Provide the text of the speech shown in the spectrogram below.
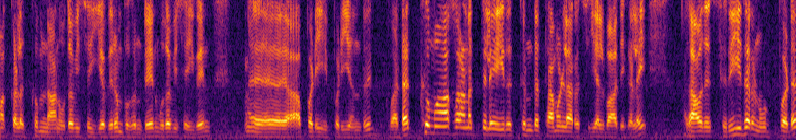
மக்களுக்கும் நான் உதவி செய்ய விரும்புகின்றேன் உதவி செய்வேன். அப்படி இப்படி என்று வடக்கு மாகாணத்திலே இருக்கின்ற தமிழ் அரசியல்வாதிகளை அதாவது ஸ்ரீதரன் உட்பட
